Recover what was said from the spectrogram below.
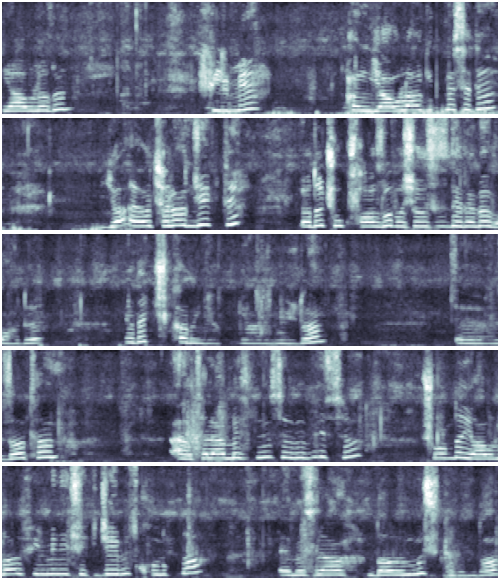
yavruların filmi hani yavrular gitmese de ya ertelenecekti ya da çok fazla başarısız deneme vardı. Ya da çıkamayacak yani bu yüzden. Ee, zaten ertelenmesinin sebebi ise şu anda Yavrular filmini çekeceğimiz konuklar e, mesela dağılmış durumda.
